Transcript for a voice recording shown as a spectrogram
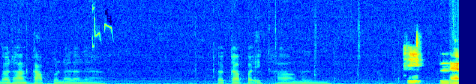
แล้วทางกลับตรงไหนแล้วเนี่ย จะกลับไปอีกทางหนึ่งที่และ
